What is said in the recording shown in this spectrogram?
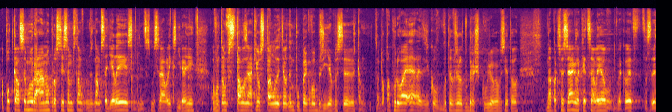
A potkal jsem ho ráno, prostě jsem tam, jsme tam seděli, něco jsme si dávali k snídani a on tam vstal z nějakého stanu, teď měl ten pupek v obří a prostě říkám, to, to kurva je, jako otevřel tu držku, že jo, prostě to. No a pak jsme se nějak zakecali a jako je, to je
